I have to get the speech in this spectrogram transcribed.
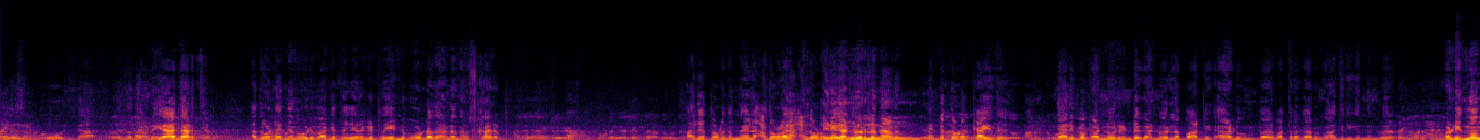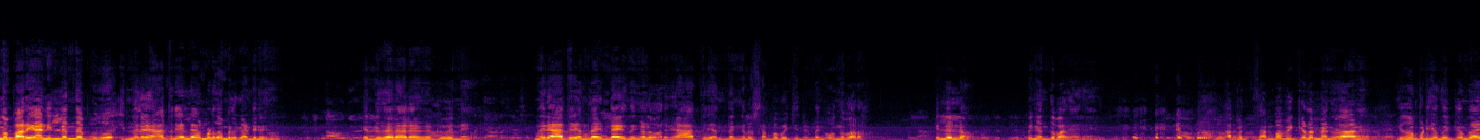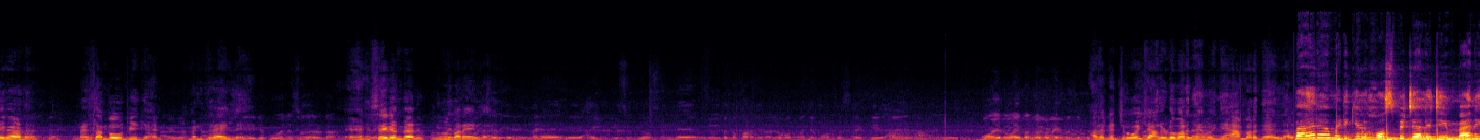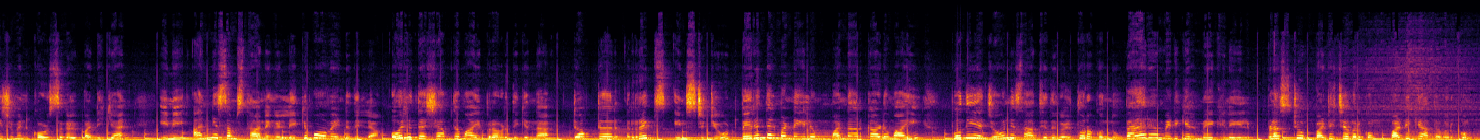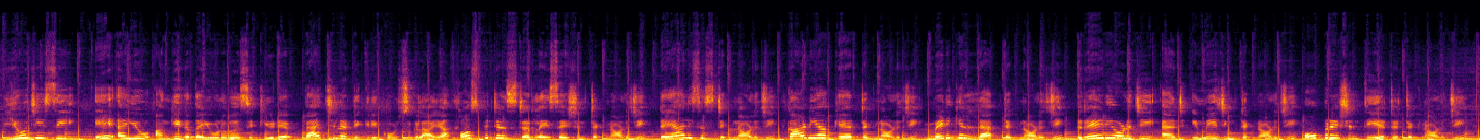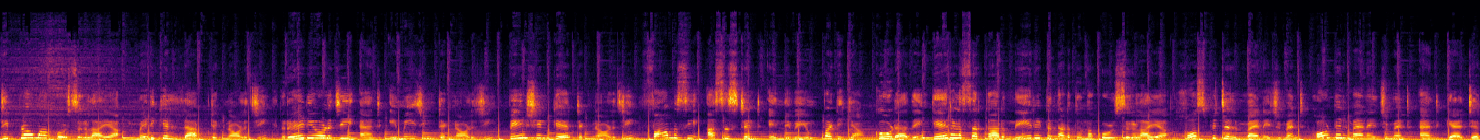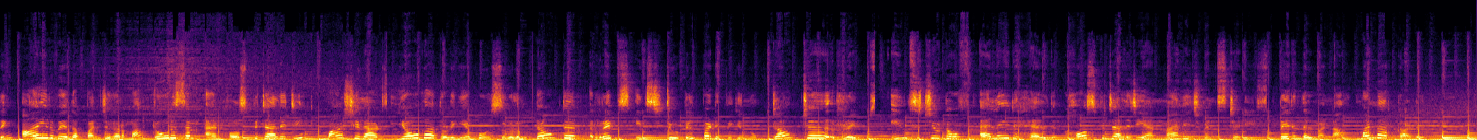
വലിയ സംഭവവും ഇല്ല എന്നതാണ് യാഥാർത്ഥ്യം. അതുകൊണ്ട് എന്നെ ഒഴിവാക്കി തയ്യാറെ ട്രെയിനിന് പോകേണ്ടതാണ് നമസ്കാരം. അതെ തുടങ്ങുന്നതിന് കണ്ണൂരിലും കാണുന്നുണ്ട്. എന്റെ തുടക്കം ഇത്. ഞാനിപ്പോ കണ്ണൂരുണ്ട്. കണ്ണൂരിലെ പാർട്ടി ആടും പത്രക്കാരും കാത്തിരിക്കുന്നുണ്ട്. അതുകൊണ്ട് ഇന്നൊന്നും പറയാനില്ലെന്ന് പൊതുവെ ഇന്നലെ രാത്രിയല്ലേ നമ്മൾ തമ്മിൽ കണ്ടിരുന്നു എന്ത് തരാനാ നിങ്ങൾക്ക് പിന്നെ? ഇന്ന് രാത്രി എന്താ ഇല്ലായി നിങ്ങൾ പറ. രാത്രി എന്തെങ്കിലും സംഭവിച്ചിട്ടുണ്ടെങ്കിൽ ഒന്ന് പറ. ഇല്ലല്ലോ. പിന്നെ എന്ത് പറയാനാ? അപ്പൊ സംഭവിക്കണം എന്നതാണ്. ഇതും പിടിച്ച് നിൽക്കുന്നത് അതിനാണ്. സംഭവിപ്പിക്കാൻ. മനസ്സിലായില്ലേ? ശരി എന്തായാലും. ഒന്നും പറയില്ല അതൊക്കെ ചോദിച്ച ആളോട് പറഞ്ഞാൽ ഞാൻ പറഞ്ഞതല്ല. പാരാമെഡിക്കൽ ഹോസ്പിറ്റാലിറ്റി മാനേജ്മെന്റ് കോഴ്സുകൾ പഠിക്കാൻ ഇനി അന്യ സംസ്ഥാനങ്ങളിലേക്ക് പോവേണ്ടതില്ല. ഒരു ദശാബ്ദമായി പ്രവർത്തിക്കുന്ന ഡോക്ടർ റിപ്സ് ഇൻസ്റ്റിറ്റ്യൂട്ട് പെരിന്തൽമണ്ണയിലും മണ്ണാർക്കാടുമായി പുതിയ ജോലി സാധ്യതകൾ തുറക്കുന്നു. പാരാമെഡിക്കൽ മേഖലയിൽ പ്ലസ് ടു പഠിച്ചവർക്കും പഠിക്കാത്തവർക്കും U G C A I U അംഗീകൃത യൂണിവേഴ്സിറ്റിയുടെ bachelor degree കോഴ്സുകളായ hospital sterilization technology dialysis technology cardia care technology medical lab technology radiology and imaging technology operation theatre technology diploma കോഴ്സുകളായ medical lab technology radiology and imaging technology patient care technology pharmacy assistant എന്നിവയും പഠിക്കാം. കൂടാതെ കേരള സർക്കാർ നേരിട്ട് നടത്തുന്ന കോഴ്സുകളായ hospital management hotel management and catering Ayurveda Panchakarma tourism and hospitality martial arts yoga തുടങ്ങിയ കോഴ്സുകളും doctor ribs ഇൻസ്റ്റിറ്റ്യൂട്ടിൽ പഠിപ്പിക്കുന്നു. Doctor RIPS institute of allied health hospitality and management studies Perinthalmanna Mannarkkad.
